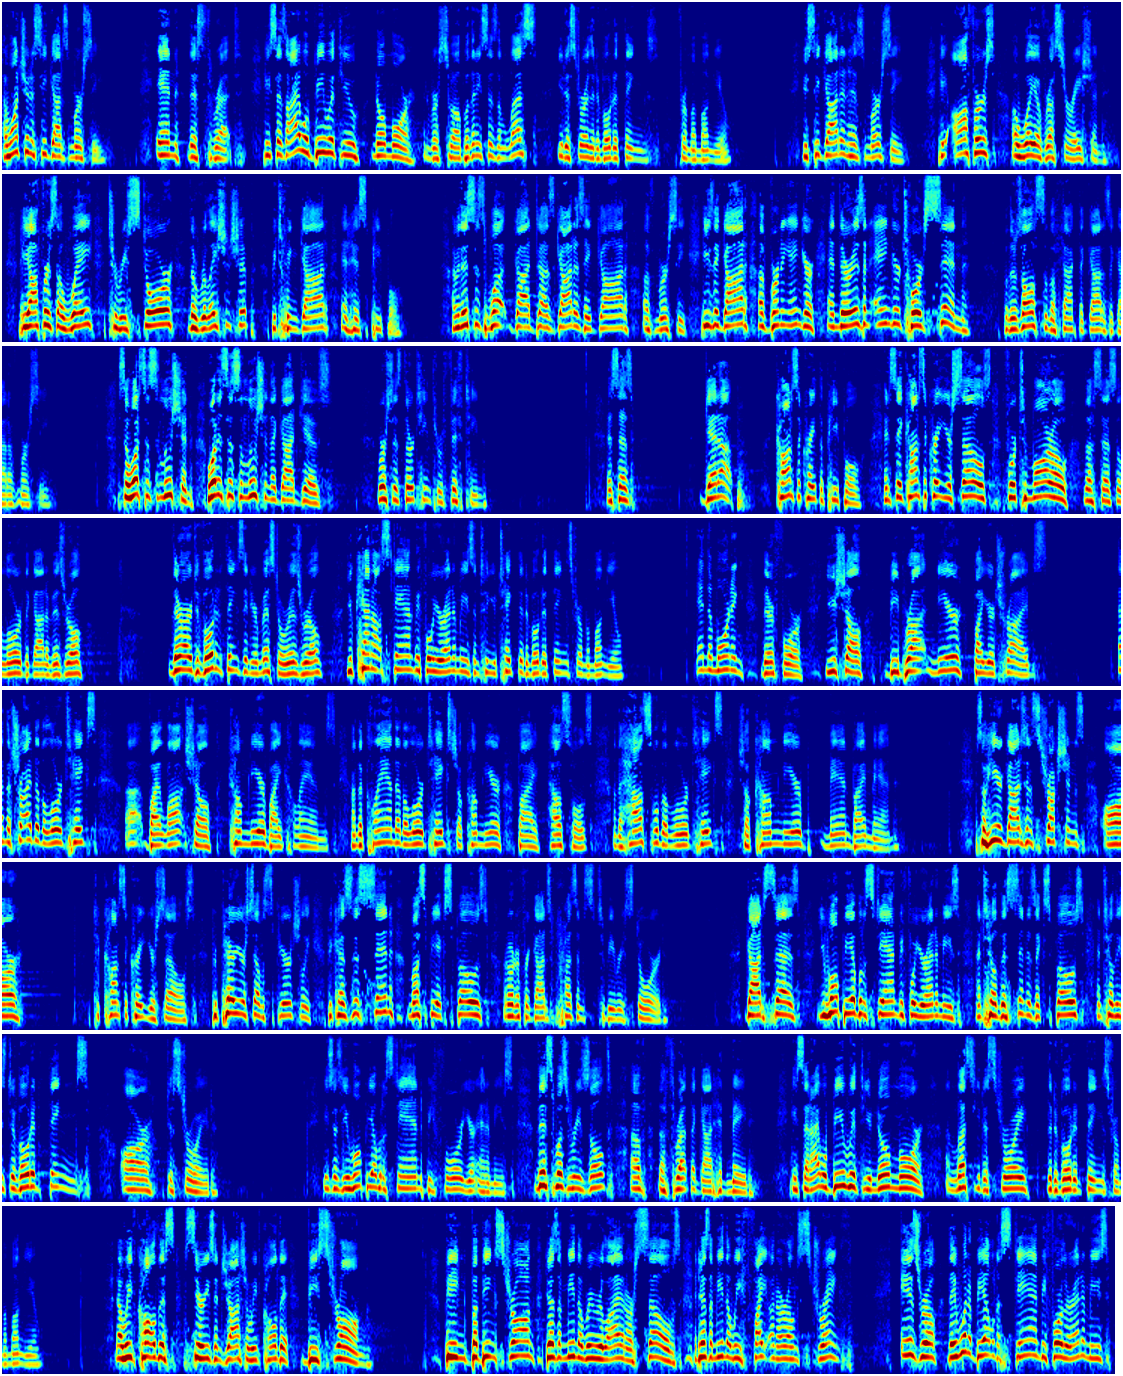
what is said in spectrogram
I want you to see God's mercy in this threat. He says, I will be with you no more, in verse 12. But then he says, unless you destroy the devoted things from among you. You see, God in his mercy, he offers a way of restoration. He offers a way to restore the relationship between God and his people. I mean, this is what God does. God is a God of mercy. He's a God of burning anger, and there is an anger towards sin, but there's also the fact that God is a God of mercy. So, what's the solution? What is the solution that God gives? Verses 13 through 15. It says, Get up, consecrate the people, and say, Consecrate yourselves, for tomorrow, thus says the Lord, the God of Israel. There are devoted things in your midst, O Israel. You cannot stand before your enemies until you take the devoted things from among you. In the morning, therefore, you shall be brought near by your tribes. And the tribe that the Lord takes uh, by lot shall come near by clans. And the clan that the Lord takes shall come near by households. And the household that the Lord takes shall come near man by man. So here, God's instructions are to consecrate yourselves. Prepare yourselves spiritually because this sin must be exposed in order for God's presence to be restored. God says you won't be able to stand before your enemies until this sin is exposed, until these devoted things are destroyed. He says, You won't be able to stand before your enemies. This was a result of the threat that God had made. He said, I will be with you no more unless you destroy the devoted things from among you. Now, we've called this series in Joshua, we've called it Be Strong. Being, but being strong doesn't mean that we rely on ourselves. It doesn't mean that we fight on our own strength. Israel, they wouldn't be able to stand before their enemies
